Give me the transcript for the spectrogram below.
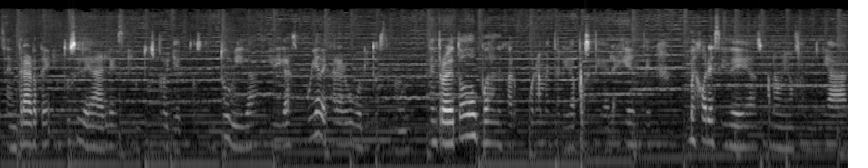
centrarte en tus ideales, en tus proyectos, en tu vida y digas, voy a dejar algo bonito a este mundo. Dentro de todo puedas dejar una mentalidad positiva a la gente, mejores ideas, una unión familiar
